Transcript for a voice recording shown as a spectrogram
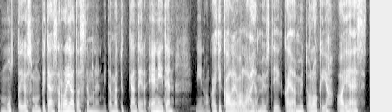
mutta jos mun pitäisi rajata semmoinen, mitä mä tykkään tehdä eniten, niin on kaikki Kalevala ja mystiikka ja mytologia aiheesta.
